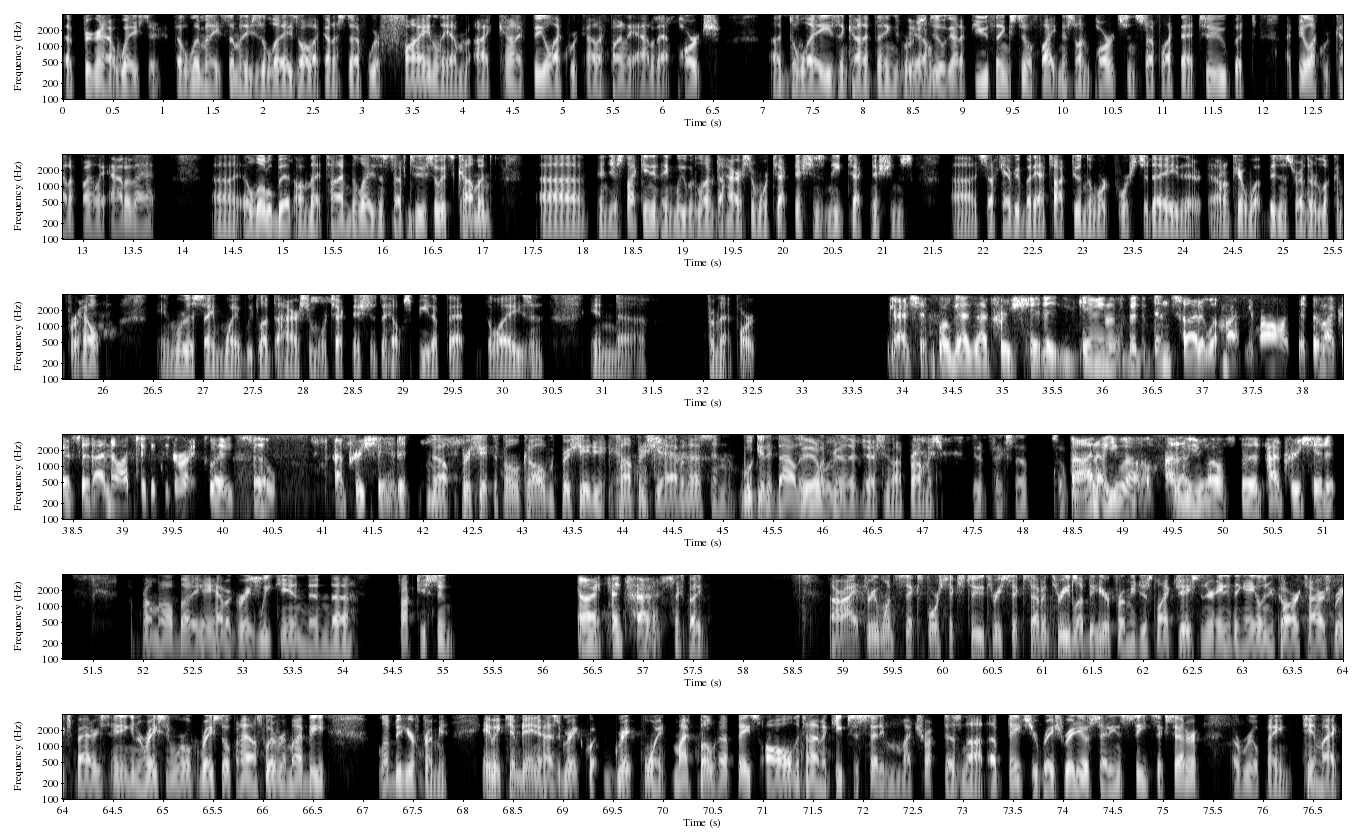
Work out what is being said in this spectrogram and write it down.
of figuring out ways to eliminate some of these delays, all that kind of stuff. We're finally, I'm, I kind of feel like we're kind of finally out of that parch uh, delays and kind of things. We're Yeah. still got a few things still fighting us on parts and stuff like that too, but I feel like we're kind of finally out of that uh, a little bit on that time delays and stuff too. So it's coming. Uh, and just like anything, we would love to hire some more technicians, need technicians. Uh, it's like everybody I talked to in the workforce today that I don't care what business they're, they're looking for help. And we're the same way. We'd love to hire some more technicians to help speed up that delays and, in uh, from that part. Gotcha. Well, guys, I appreciate it. You gave me a little bit of insight of what might be wrong with it. But like I said, I know I took it to the right place. So I appreciate it. No, appreciate the phone call. We appreciate your confidence you have in us, and we'll get it dialed in Yeah, one we'll way or get- another, Justin. I promise. Get it fixed up. So No, I know you will. I know you will, but I appreciate it. No problem at all, buddy. Hey, have a great weekend, and uh, talk to you soon. All right. Thanks, guys. Thanks, buddy. All right, 316 462 3673. Love to hear from you, just like Jason, or anything ailing your car, tires, brakes, batteries, anything in the racing world, race open house, whatever it might be. Love to hear from you. Anyway, Tim Daniel has a great, great point. My phone updates all the time and keeps the setting, my truck does not. Updates your race radio settings, seats, etc. A real pain. Tim, I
